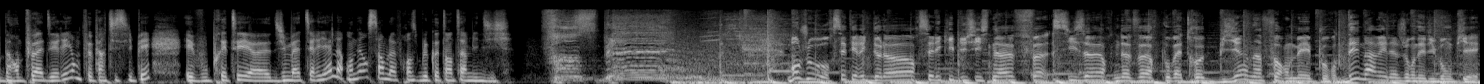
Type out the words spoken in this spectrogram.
ben, on peut adhérer, on peut participer et vous prêter euh, du matériel. On est ensemble à France Bleu Cotentin midi. Bonjour, c'est Eric Delors, c'est l'équipe du 6-9, 6h, 9h pour être bien informé, pour démarrer la journée du bon pied.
